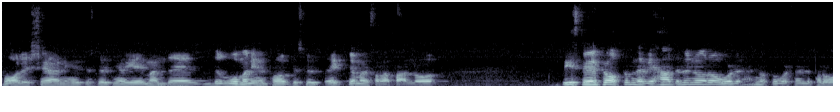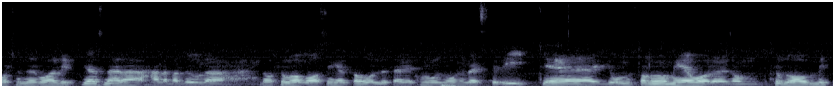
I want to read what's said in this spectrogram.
farlig körning, uteslutning och grejer, men det, då går man in och tar ett beslut direkt gör man i sådana fall. Och, Visst, vi har pratat om det. Vi hade väl några år, något år sedan eller ett par år sedan, det var riktiga sådana här Hallabadula. De slog av gasen helt och hållet. Jag kommer ihåg gången Västervik, eh, Jonsson och mer var det. De slog av mitt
